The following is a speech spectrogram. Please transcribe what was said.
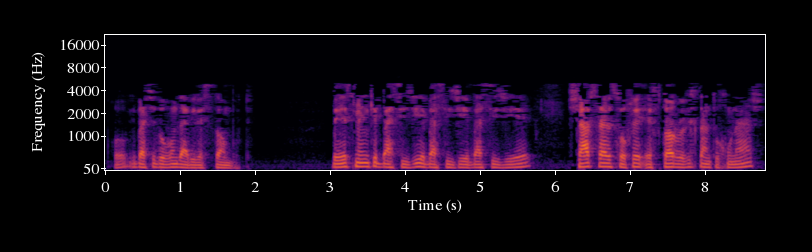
خب این بچه دوم دبیرستان بود. به اسم اینکه بسیجیه بسیجیه بسیجیه شب سر سفره افتار رو ریختن تو خونش.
